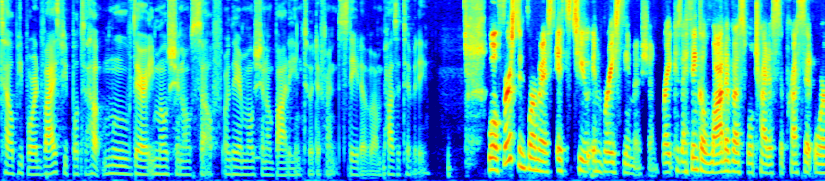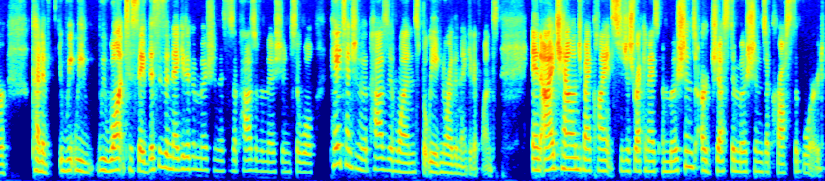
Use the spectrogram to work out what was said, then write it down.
tell people or advise people to help move their emotional self or their emotional body into a different state of um, positivity? Well, first and foremost, it's to embrace the emotion, right? Because I think a lot of us will try to suppress it or kind of we we we want to say this is a negative emotion, this is a positive emotion, so we'll pay attention to the positive ones, but we ignore the negative ones. And I challenge my clients to just recognize emotions are just emotions across the board.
